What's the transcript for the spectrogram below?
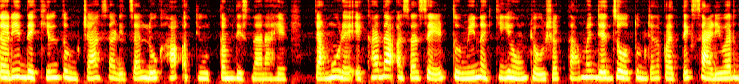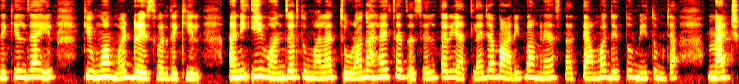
तरी देखील तुमच्या साडीचा लूक हा अतिउत्तम दिसणार आहे. त्यामुळे एखादा असा सेट तुम्ही नक्की घेऊन ठेवू शकता. म्हणजे जो तुमच्या प्रत्येक साडीवर देखील जाईल किंवा मग ड्रेसवर देखील. आणि इव्हन जर तुम्हाला चुडा घालायचाच असेल, तर यातल्या ज्या बारीक बांगड्या असतात त्यामध्ये तुम्ही तुमच्या मॅच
